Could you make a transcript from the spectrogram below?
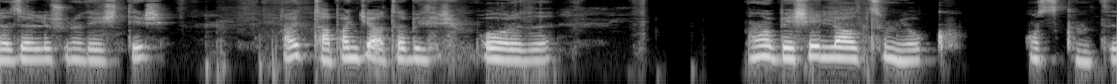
lazerle şunu değiştir. Ay tabanca atabilirim bu arada. Ama 556'm yok. O sıkıntı.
